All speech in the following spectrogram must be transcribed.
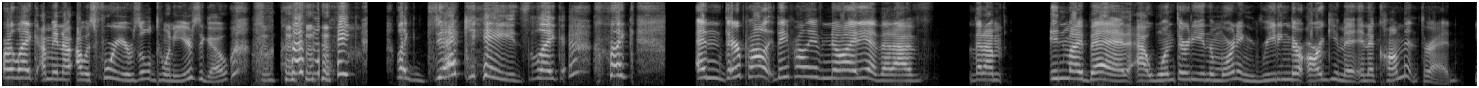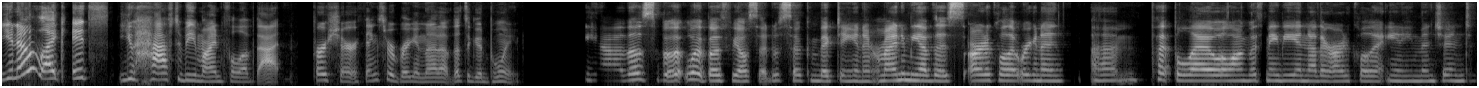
or, like, I mean, I I was 4 years old 20 years ago. Like like, decades! Like like and they're probably they probably have no idea that I've that I'm in my bed at 1:30 in the morning reading their argument in a comment thread. You know? Like, it's you have to be mindful of that, for sure. Thanks for bringing that up. That's a good point. Yeah, those what both of y'all said was so convicting, and it reminded me of this article that we're gonna, um, put below along with maybe another article that Annie mentioned,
